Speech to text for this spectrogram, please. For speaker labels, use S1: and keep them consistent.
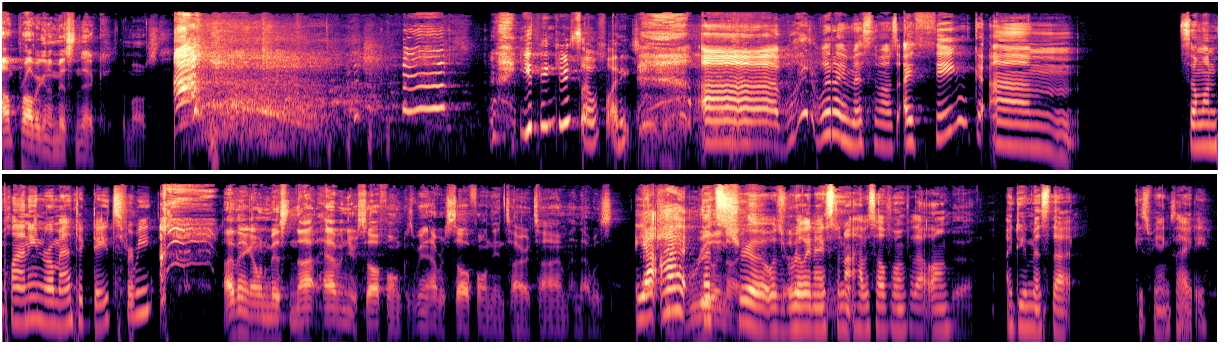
S1: I'm probably gonna miss Nick the most.
S2: You think you're so funny. Uh, what would I miss the most? I think um, someone planning romantic dates for me.
S1: I think I'm gonna miss not having your cell phone because we didn't have our cell phone the entire time, and that was
S2: yeah, I,
S1: really
S2: that's
S1: nice.
S2: true. It was
S1: Yeah.
S2: really nice to not have a cell phone for that long.
S1: Yeah.
S2: I do miss that. Gives me anxiety.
